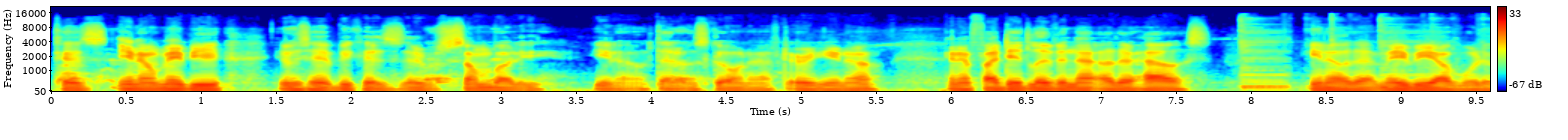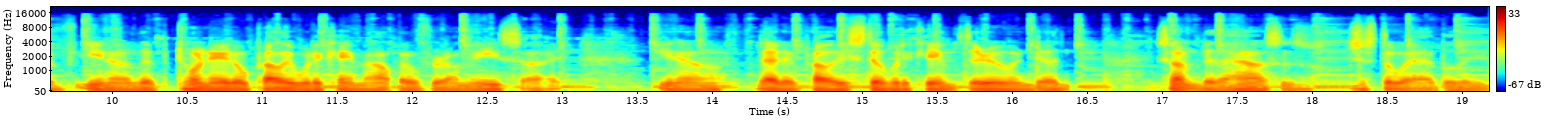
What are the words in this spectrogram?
Because, you know, maybe it was hit because there was somebody, you know, that I was going after, you know. And if I did live in that other house, you know, that maybe I would have, you know, the tornado probably would have came out over on the east side, you know, that it probably still would have came through and done something to the house is just the way I believe.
